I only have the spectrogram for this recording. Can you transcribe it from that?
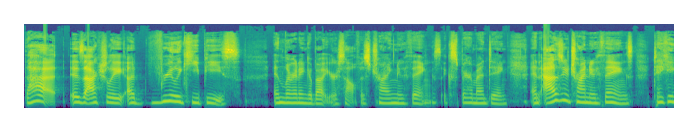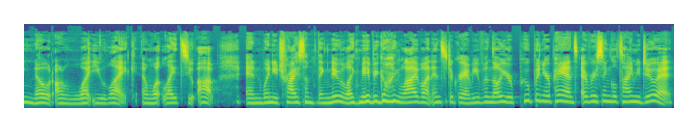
That is actually a really key piece in learning about yourself is trying new things, experimenting. And as you try new things, taking note on what you like and what lights you up. And when you try something new, like maybe going live on Instagram, even though you're pooping your pants every single time you do it,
